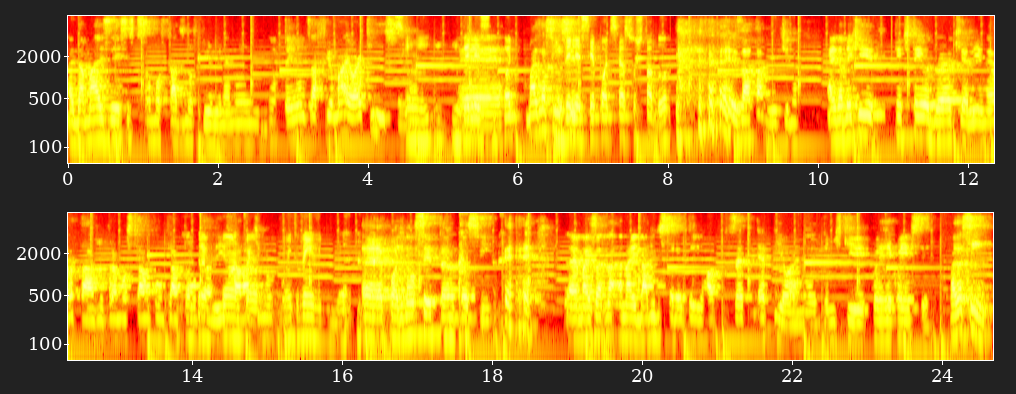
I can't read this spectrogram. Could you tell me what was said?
Ainda mais esses que são mostrados no filme, né? Não, não tem um desafio maior que isso. Sim, né? envelhecer, é... pode, mas, assim, envelhecer se... pode ser assustador. Exatamente, né? Ainda bem que a gente tem o Dirk ali, né, Otávio, para mostrar um contraponto ali falar que não. Muito bem-vindo. É, pode não ser tanto assim. É, mas na, na, idade do Sir Anthony Hopkins é, é, pior, né? Temos que reconhecer. Mas assim,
